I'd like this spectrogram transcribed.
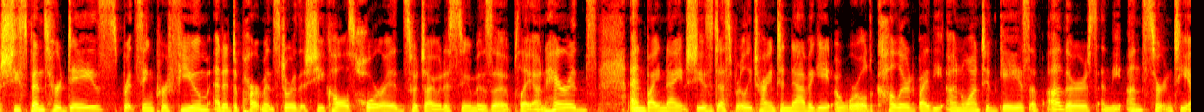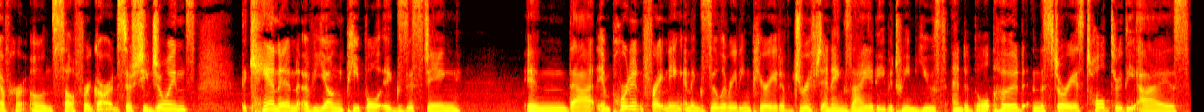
She spends her days spritzing perfume at a department store that she calls Horrids, which I would assume is a play on Harrods. And by night, she is desperately trying to navigate a world colored by the unwanted gaze of others and the uncertainty of her own self regard. So she joins the canon of young people existing in that important, frightening, and exhilarating period of drift and anxiety between youth and adulthood. And the story is told through the eyes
